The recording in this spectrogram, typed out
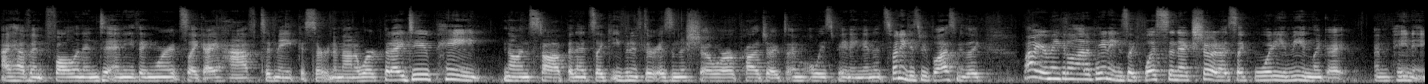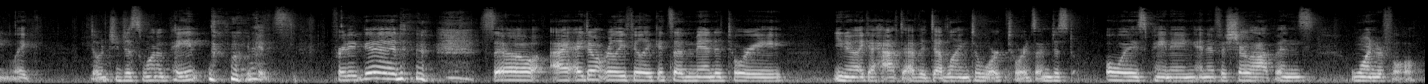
I haven't fallen into anything where it's like I have to make a certain amount of work, but I do paint nonstop, and it's like even if there isn't a show or a project, I'm always painting. And it's funny because people ask me like, "Wow, you're making a lot of paintings. Like, what's the next show?" And it's like, well, "What do you mean? Like, I I'm painting. Like, don't you just want to paint? like, it's pretty good." so I, I don't really feel like it's a mandatory, you know, like I have to have a deadline to work towards. I'm just always painting, and if a show happens, wonderful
